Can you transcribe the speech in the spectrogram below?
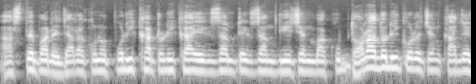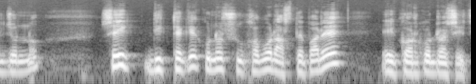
আসতে পারে যারা কোনো পরীক্ষা টরীক্ষা এক্সাম টেক্সাম দিয়েছেন বা খুব ধরাধরি করেছেন কাজের জন্য, সেই দিক থেকে কোনো সুখবর আসতে পারে এই কর্কট রাশির।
